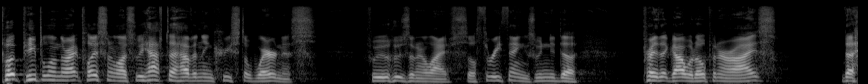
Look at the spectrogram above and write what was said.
put people in the right place in our lives, we have to have an increased awareness of who's in our life. So three things. We need to pray that God would open our eyes, that,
